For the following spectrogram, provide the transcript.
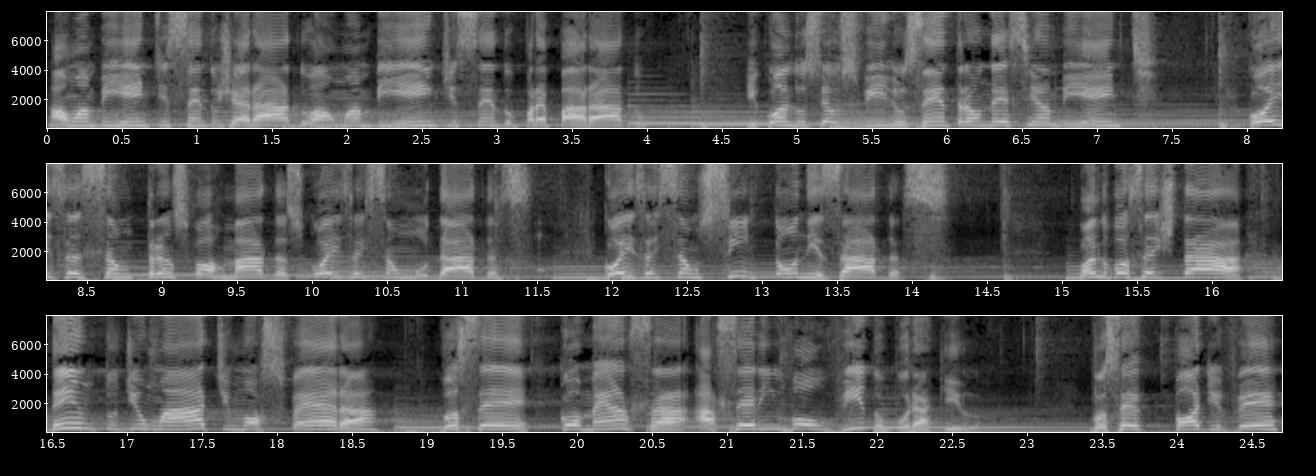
Há um ambiente sendo gerado, há um ambiente sendo preparado. E quando seus filhos entram nesse ambiente, coisas são transformadas, coisas são mudadas, coisas são sintonizadas. Quando você está dentro de uma atmosfera você começa a ser envolvido por aquilo. Você pode ver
